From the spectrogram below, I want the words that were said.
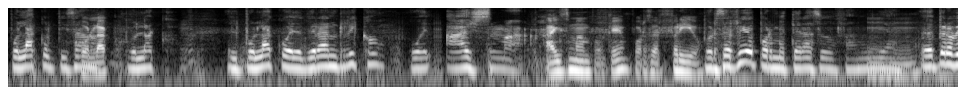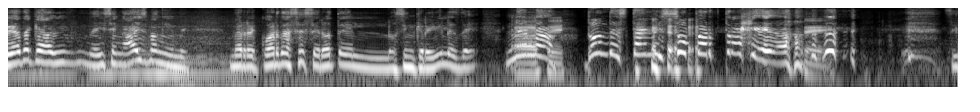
polaco el pisado. Polaco. Polaco. El polaco, el gran rico o el Iceman. Iceman, ¿por qué? Por ser frío. Por ser frío y por meter a su familia. Eh, pero fíjate que a mí me dicen Iceman y me, me recuerda a ese cerote de Los Increíbles de... Nena, ah, ¿dónde está mi super traje? sí, sí.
